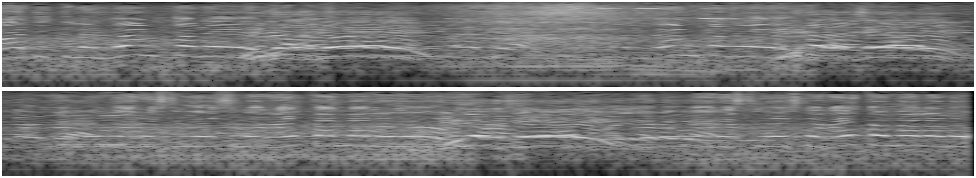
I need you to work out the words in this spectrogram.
బాధితులను వెంటనే రైతన్నలను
